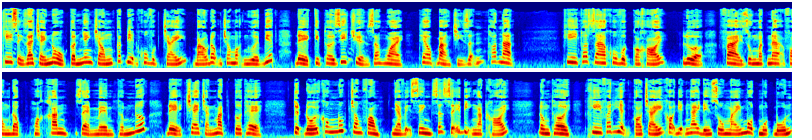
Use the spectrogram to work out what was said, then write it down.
Khi xảy ra cháy nổ, cần nhanh chóng cắt điện khu vực cháy, báo động cho mọi người biết để kịp thời di chuyển ra ngoài theo bảng chỉ dẫn thoát nạn. Khi thoát ra khu vực có khói, lửa, phải dùng mặt nạ phòng độc hoặc khăn, rẻ mềm thấm nước để che chắn mặt cơ thể. Tuyệt đối không núp trong phòng, nhà vệ sinh rất dễ bị ngạt khói. Đồng thời, khi phát hiện có cháy gọi điện ngay đến số máy 114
